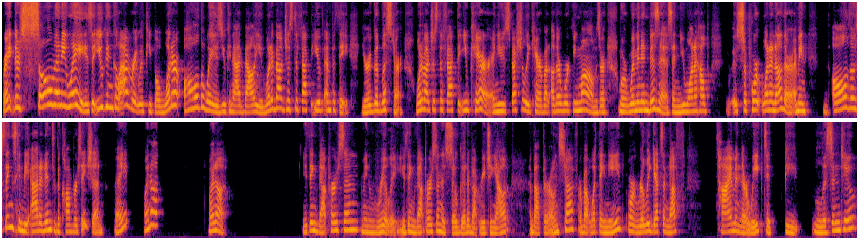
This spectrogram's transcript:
Right? There's so many ways that you can collaborate with people. What are all the ways you can add value? What about just the fact that you have empathy? You're a good listener. What about just the fact that you care and you especially care about other working moms or, or women in business and you want to help uh, support one another? I mean, all those things can be added into the conversation, right? Why not? Why not? You think that person, I mean, really, you think that person is so good about reaching out about their own stuff or about what they need or really gets enough time in their week to be listened to?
